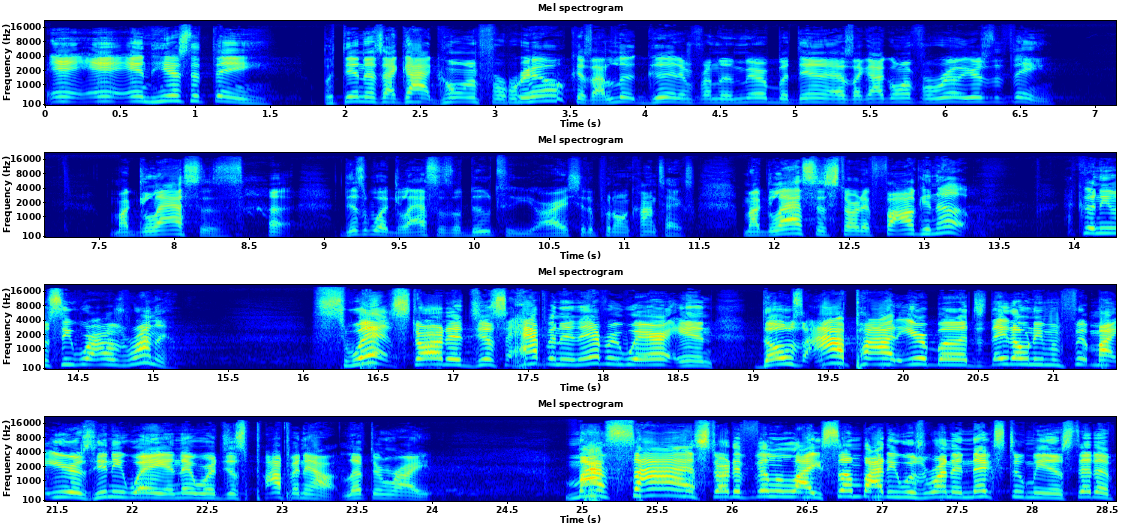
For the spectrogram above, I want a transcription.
and, and, and here's the thing. But then as I got going for real, because I looked good in front of the mirror, but then as I got going for real, here's the thing. My glasses, this is what glasses will do to you, all right? Should have put on contacts. My glasses started fogging up. I couldn't even see where I was running. Sweat started just happening everywhere, and those iPod earbuds, they don't even fit my ears anyway, and they were just popping out left and right my size started feeling like somebody was running next to me. Instead of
